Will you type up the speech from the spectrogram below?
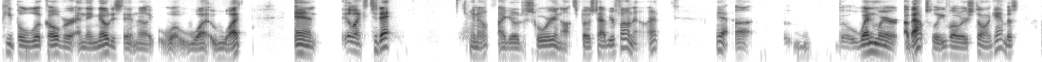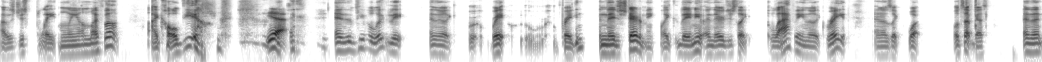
people look over and they notice it, and they're like, "What? What? What?" And like today, you know, I go to school you're not supposed to have your phone out, right? Yeah. Uh, when we're about to leave, while we're still on campus, I was just blatantly on my phone. I called you, Yeah. and the people looked at me and they're like, "Ray, Reagan," and they just stared at me like they knew, and they're just like laughing. And they're like, "Reagan," and I was like, "What? What's up, guys?" And then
